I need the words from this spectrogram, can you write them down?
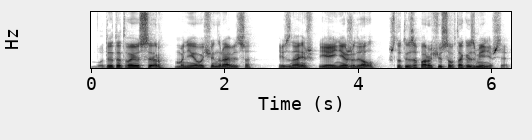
Вот это твое, сэр, мне очень нравится. И знаешь, я и не ожидал, что ты за пару часов так изменишься.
